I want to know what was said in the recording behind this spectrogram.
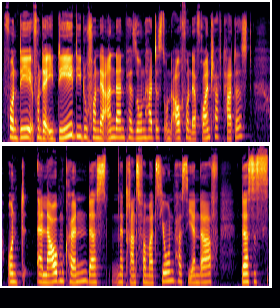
von, de, von der Idee, die du von der anderen Person hattest und auch von der Freundschaft hattest und erlauben können, dass eine Transformation passieren darf. Das ist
